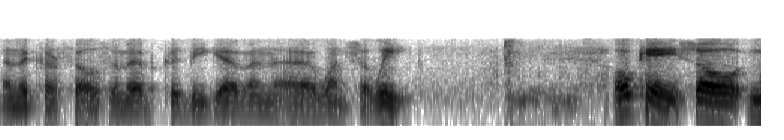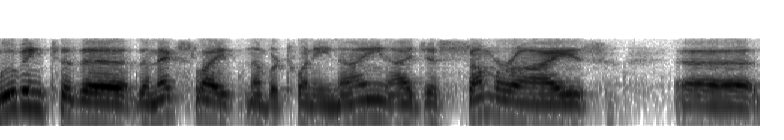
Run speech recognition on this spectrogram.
and the carfilzomib could be given uh, once a week. Okay, so moving to the, the next slide, number 29, I just summarize uh,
